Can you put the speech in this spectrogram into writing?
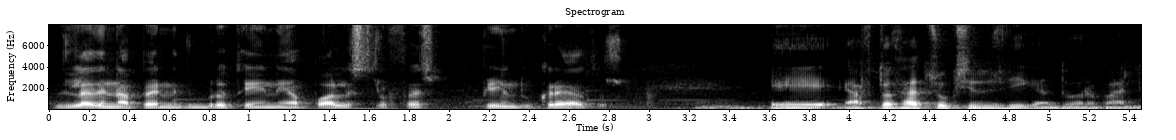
Δηλαδή να παίρνει την πρωτενη από άλλες τροφές πλην του κρέατος. Ε, αυτό θα τσούξει τους vegan τώρα πάλι.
